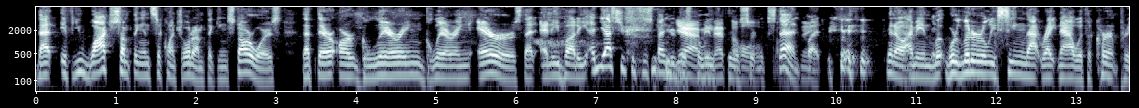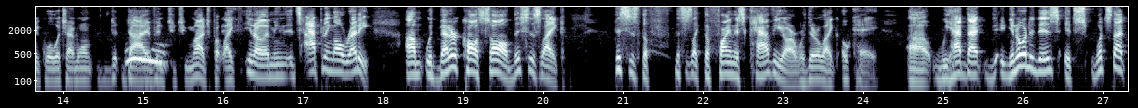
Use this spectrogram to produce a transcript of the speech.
that if you watch something in sequential order, I'm thinking Star Wars, that there are glaring, glaring errors that anybody, and yes, you could suspend your Yeah, I disbelief mean, to the a certain extent, but you know, I mean, li- we're literally seeing that right now with the current prequel, which I won't d- dive Ooh. into too much, but like, you know, I mean, it's happening already. Um, with Better Call Saul, this is like, this is the, this is like the finest caviar where they're like, okay, uh, we had that, you know what it is? It's what's that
